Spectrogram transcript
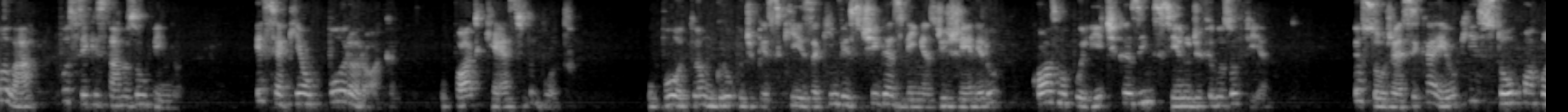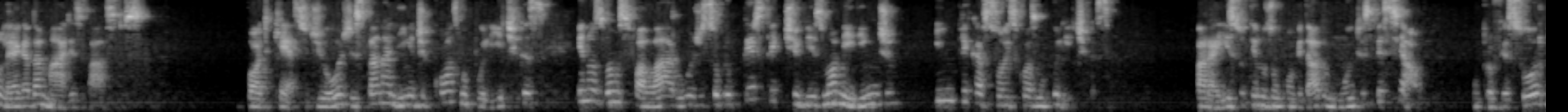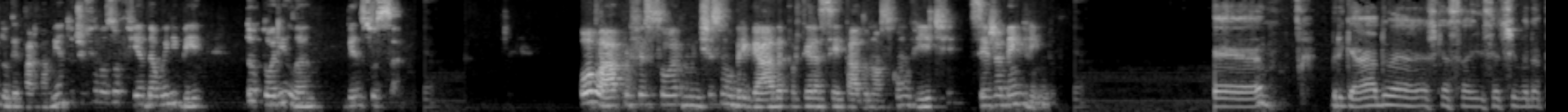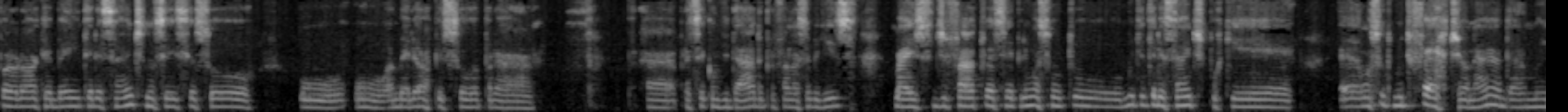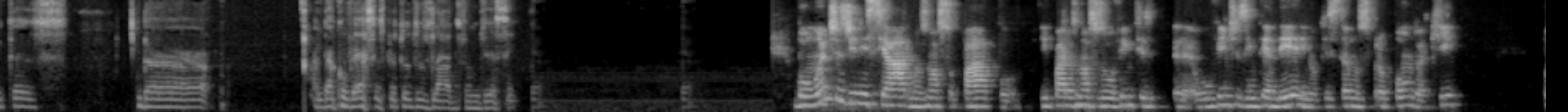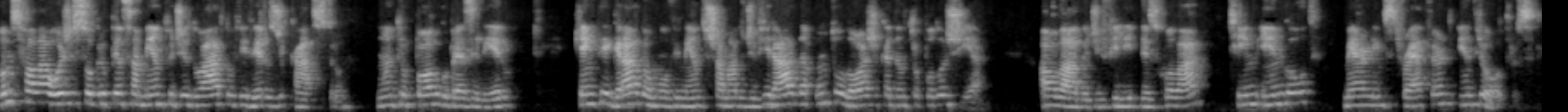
Olá, você que está nos ouvindo. Esse aqui é o Pororoca, o podcast do Boto. O Boto é um grupo de pesquisa que investiga as linhas de gênero, cosmopolíticas e ensino de filosofia. Eu sou Jéssica Euck e estou com a colega Damares Bastos. O podcast de hoje está na linha de cosmopolíticas e nós vamos falar hoje sobre o perspectivismo ameríndio e implicações cosmopolíticas. Para isso, temos um convidado muito especial, o professor do Departamento de Filosofia da UNB, Dr. Ilan Bensussan. Olá, professor, muitíssimo obrigada por ter aceitado o nosso convite. Seja bem-vindo. É, obrigado. É, acho que essa iniciativa da Pororoca é bem interessante. Não sei se eu sou o, o, a melhor pessoa para para ser convidado para falar sobre isso, mas de fato é sempre um assunto muito interessante porque é um assunto muito fértil, né? Dá muitas dá, dá conversas para todos os lados, vamos dizer assim. Bom, antes de iniciarmos nosso papo e para os nossos ouvintes, eh, ouvintes entenderem o que estamos propondo aqui, vamos falar hoje sobre o pensamento de Eduardo Viveiros de Castro, um antropólogo brasileiro que é integrado ao movimento chamado de Virada Ontológica da Antropologia, ao lado de Philippe Descolar, Tim Ingold, Marilyn Strathern, entre outros.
